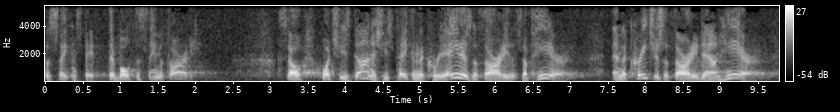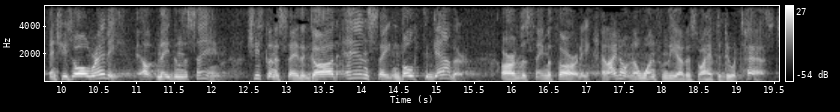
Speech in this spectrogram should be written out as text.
the Satan statement. They're both the same authority. So what she's done is she's taken the Creator's authority that's up here and the creature's authority down here, and she's already made them the same. She's going to say that God and Satan both together are of the same authority, and I don't know one from the other, so I have to do a test.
